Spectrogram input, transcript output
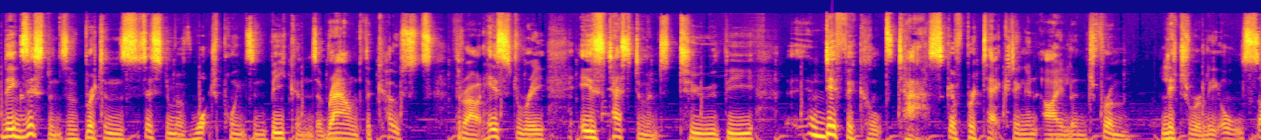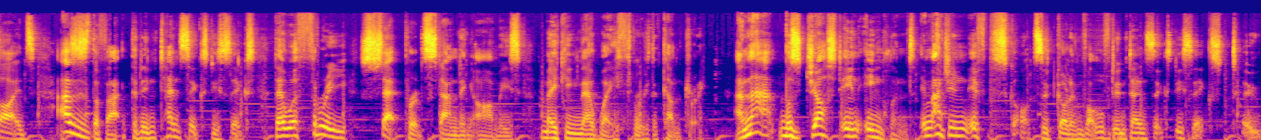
The existence of Britain's system of watchpoints and beacons around the coasts throughout history is testament to the difficult task of protecting an island from literally all sides, as is the fact that in 1066 there were three separate standing armies making their way through the country. And that was just in England. Imagine if the Scots had got involved in 1066 too.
